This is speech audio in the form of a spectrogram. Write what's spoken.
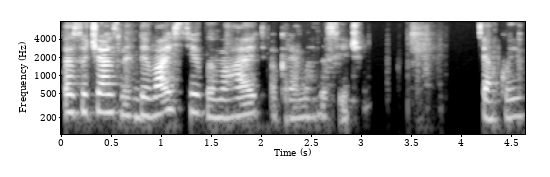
та сучасних девайсів вимагають окремих досліджень. Дякую.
